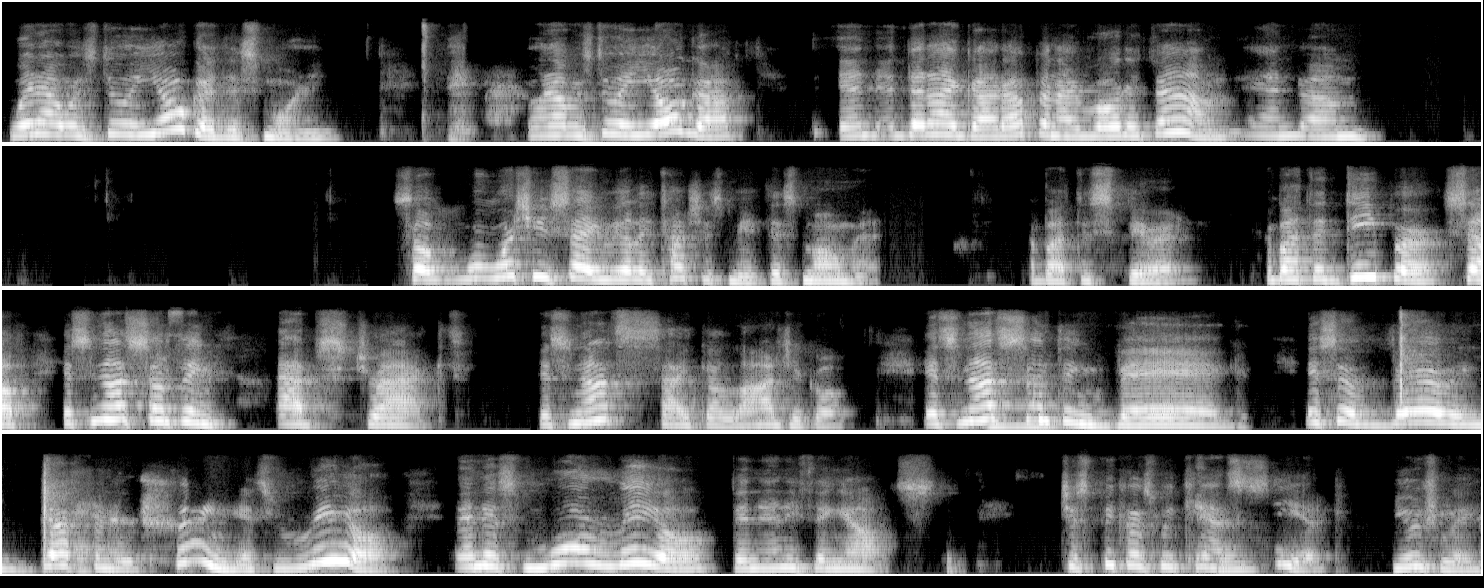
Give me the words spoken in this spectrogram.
when I was doing yoga this morning. When I was doing yoga, and, and then I got up and I wrote it down. And um, so what you say really touches me at this moment about the spirit, about the deeper self. It's not something abstract. It's not psychological. It's not mm-hmm. something vague. It's a very definite thing. It's real. And it's more real than anything else. Just because we can't true. see it, usually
